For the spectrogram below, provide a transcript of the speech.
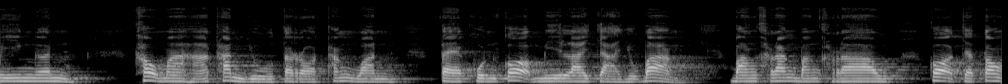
มีเงิน เข้ามาหาท่านอยู่ตลอดทั้งวัน แต่คุณก็มีรายจ่ายอยู่บ้าง บางครั้งบางคราว ก็จะต้อง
